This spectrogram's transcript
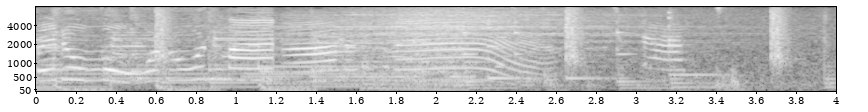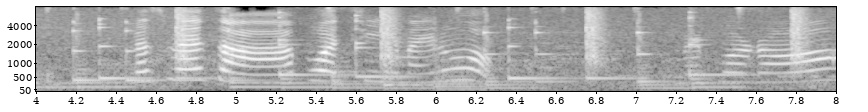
ไปดูหมูรุ่นมานะแม่นัสแม่จ๋า วดฉี่ไหมลูก ไม่ปวดหรอก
